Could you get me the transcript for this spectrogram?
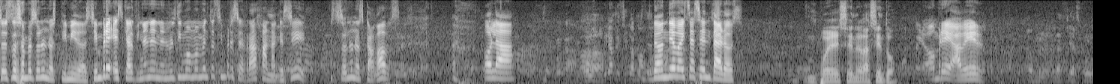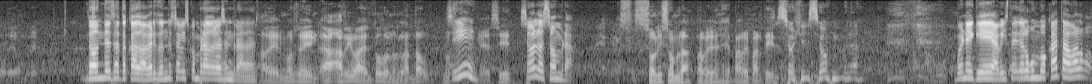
Estos hombres son unos tímidos. Siempre, es que al final en el último momento siempre se rajan, ¿a que sí? Son unos cagados. Hola. ¿Dónde vais a sentaros? Pues en el asiento. Pero hombre, a ver, Gracias por lo de hombre. ¿dónde os ha tocado? A ver, ¿dónde os habéis comprado las entradas? A ver, hemos a- arriba del todo nos la han dado. No sé ¿Sí? por qué, sí. Sol o sombra. Sol y sombra para, para repartir. Sol y sombra. Bueno, ¿y qué? ¿Habéis traído algún bocata o algo?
